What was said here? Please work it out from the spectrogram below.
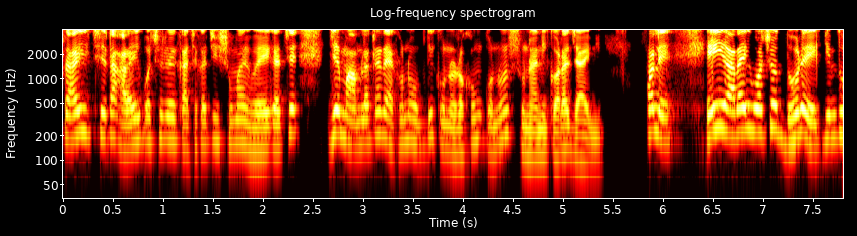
প্রায় সেটা আড়াই বছরের কাছাকাছি সময় হয়ে গেছে যে মামলাটার এখনও অবধি কোনো রকম কোনো শুনানি করা যায়নি। ফলে এই আড়াই বছর ধরে কিন্তু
